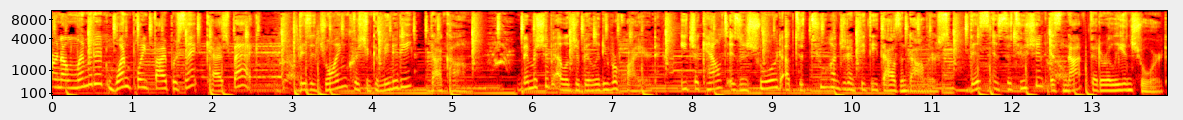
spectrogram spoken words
earn unlimited 1.5% cash back. Visit joinchristiancommunity.com. Membership eligibility required. Each account is insured up to $250,000. This institution is not federally insured.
